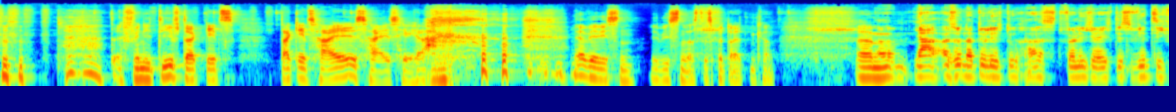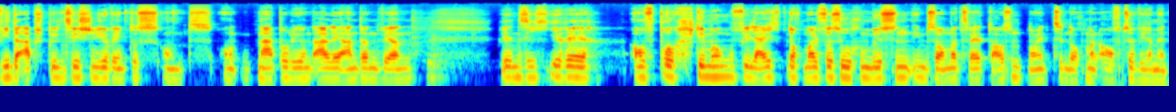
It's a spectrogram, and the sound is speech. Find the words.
Definitiv, da geht's da geht's heiß, heiß her. ja, wir wissen, wir wissen, was das bedeuten kann. Ähm, ähm, ja, also natürlich, du hast völlig recht, es wird sich wieder abspielen zwischen Juventus und, und Napoli und alle anderen werden, werden sich ihre Aufbruchstimmung vielleicht nochmal versuchen müssen, im Sommer 2019 nochmal aufzuwärmen.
